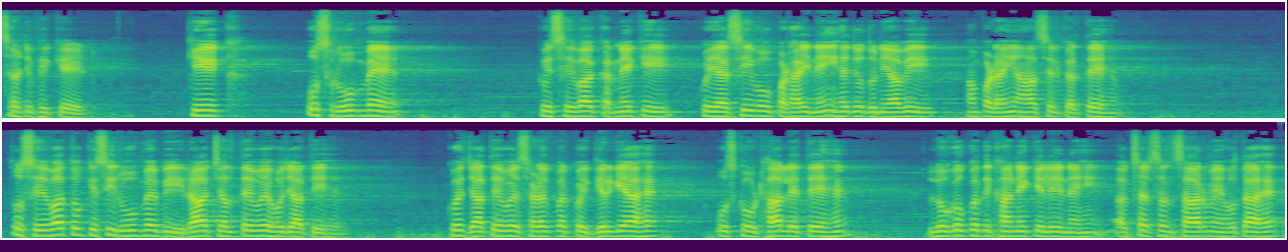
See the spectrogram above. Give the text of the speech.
certificate कि एक उस रूप में कोई सेवा करने की कोई ऐसी वो पढ़ाई नहीं है जो दुनियावी हम पढ़ाइयाँ हासिल करते हैं। तो सेवा तो किसी रूप में भी राह चलते हुए हो जाती है। कोई जाते हुए सड़क पर कोई गिर गया है, उसको उठा लेते हैं। लोगों को दिखाने के लिए नहीं, अक्सर संसार में होता है,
